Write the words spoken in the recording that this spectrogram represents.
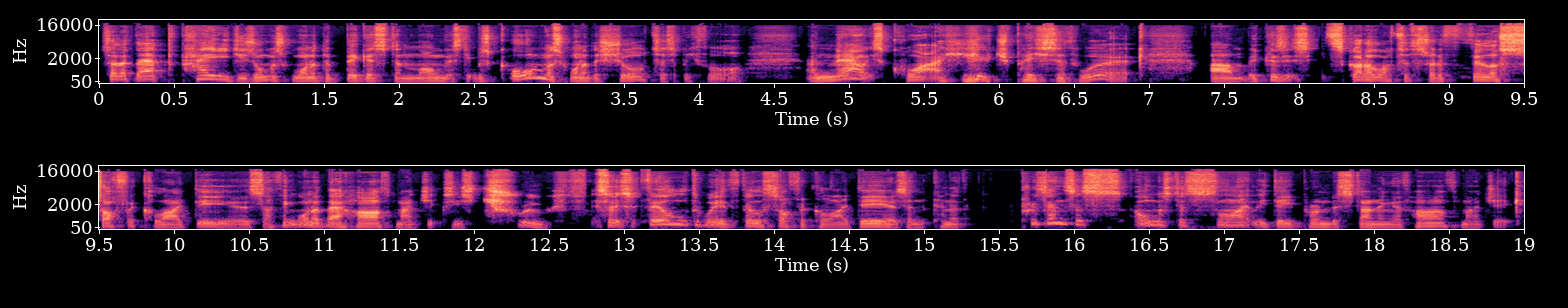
So that their page is almost one of the biggest and longest. It was almost one of the shortest before, and now it's quite a huge piece of work um, because it's it's got a lot of sort of philosophical ideas. I think one of their hearth magics is truth. So it's filled with philosophical ideas and kind of presents us almost a slightly deeper understanding of hearth magic.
